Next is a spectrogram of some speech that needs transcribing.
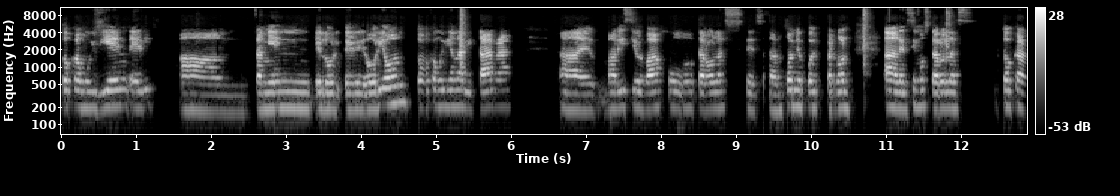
toca muy bien él. También el, el, Orión toca muy bien la guitarra. Mauricio el bajo, tarolas Antonio, pues perdón, le decimos tarolas toca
